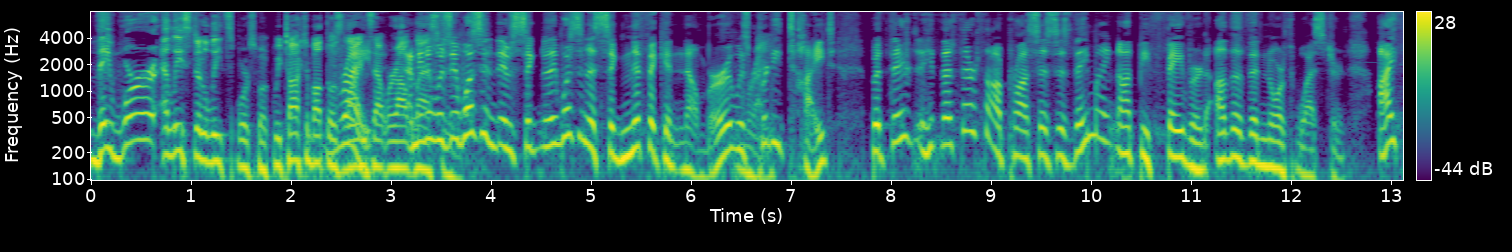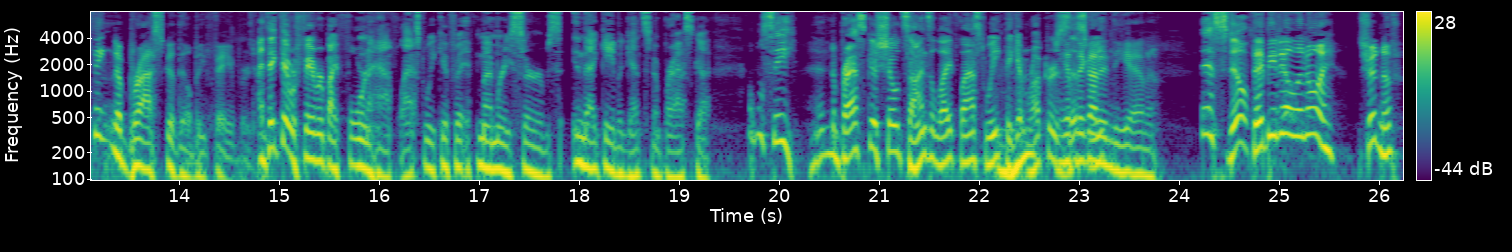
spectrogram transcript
They were at least an elite sports book. We talked about those lines that were out I mean, last it was week. it wasn't it was it wasn't a significant number. It was Right. pretty tight, but their their their thought process is they might not be favored other than Northwestern. I think Nebraska they'll be favored. I think they were favored by four and a half last week, if if memory serves, in that game against Nebraska. We'll see. Nebraska showed signs of life last week. They get Rutgers Yeah, they got week. Indiana. yeah, still They beat Illinois. Shouldn't have.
